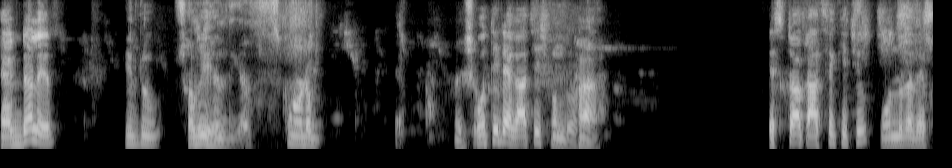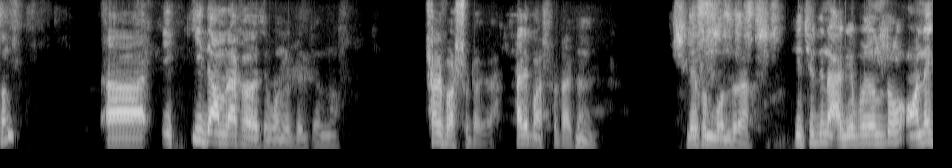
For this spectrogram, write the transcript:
এক ডালের কিন্তু সবই হেলদি গাছ। কোনোটা। প্রতিটা গাছই সুন্দর। হ্যাঁ। স্টক আছে কিছু বন্ধুরা দেখুন। কি দাম রাখা হয়েছে বন্ধুদের জন্য? সাড়ে পাঁচশো টাকা। সাড়ে পাঁচশো টাকা। দেখুন বন্ধুরা কিছুদিন আগে পর্যন্ত অনেক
